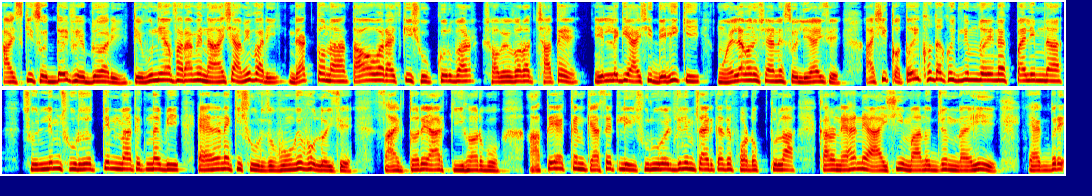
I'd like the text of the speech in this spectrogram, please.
আজ কি চোদ্দই ফেব্রুয়ারি, টিবুনিয়া ফার্মে না এসে আমি পারি। দেখতো না, তাও আবার আজ কি শুক্রবার সবে বরাত ছাতে। এর লেগে আইসি দেখি কি, মহিলা মানুষ এনে চলি আইছে। আইসি কতই খোঁজা খুঁজলিম ধরি না পাইলিম না। শুনলিম সূর্যতিন মাটিত নাবি এনে নাকি সূর্য ভঙ্গি ফুল হইছে। চার তরে আর কি হরবো? হাতে একখান ক্যাসেট লি, শুরু করে দিলিম চার কাছে ফটক তোলা। কারণ এখানে আইসি মানুষজন নাহি, একবারে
